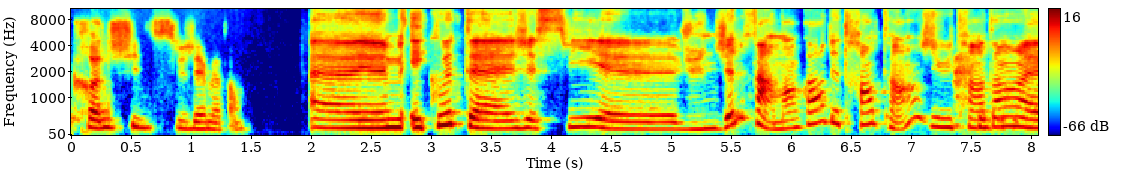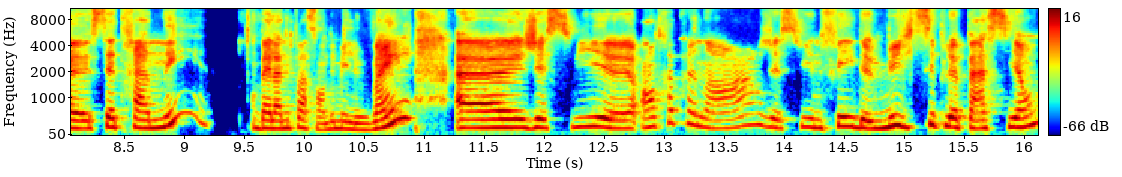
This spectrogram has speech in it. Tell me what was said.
crunchy du sujet, mettons. écoute, je suis une jeune femme, encore de 30 ans. J'ai eu 30 ans cette année ben, l'année passée, en 2020. Euh, je suis euh, entrepreneur, je suis une fille de multiples passions,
